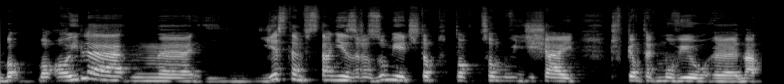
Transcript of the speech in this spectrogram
bo, bo o ile mm, jestem w stanie zrozumieć to, to, co mówi dzisiaj, czy w piątek mówił y, na,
